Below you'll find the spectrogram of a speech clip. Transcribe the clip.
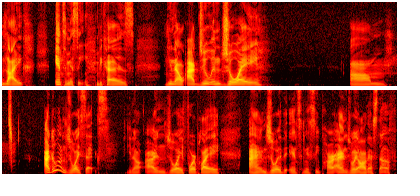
like intimacy because you know, I do enjoy um I do enjoy sex. You know, I enjoy foreplay. I enjoy the intimacy part. I enjoy all that stuff.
